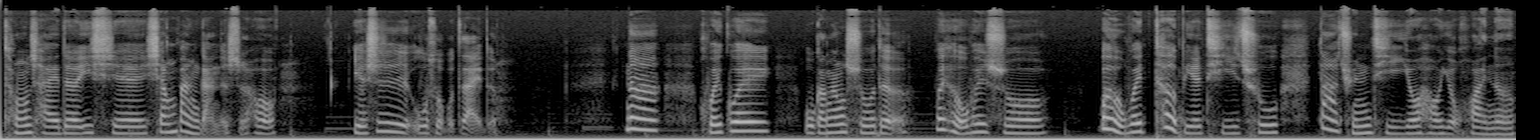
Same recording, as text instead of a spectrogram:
同才的一些相伴感的时候也是无所不在的。那回归我刚刚说的，为何我会说，为何我会特别提出大群体有好有坏呢？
